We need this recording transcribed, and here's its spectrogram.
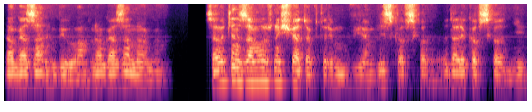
Noga za, było, noga za nogą. Cały ten zamożny świat, o którym mówiłem, blisko wschod, daleko wschodni,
